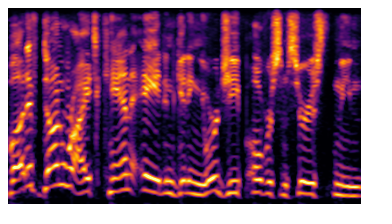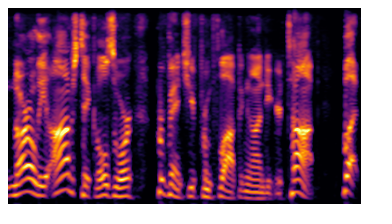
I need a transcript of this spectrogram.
but if done right, can aid in getting your Jeep over some seriously gnarly obstacles or prevent you from flopping onto your top. But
